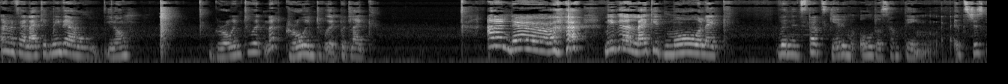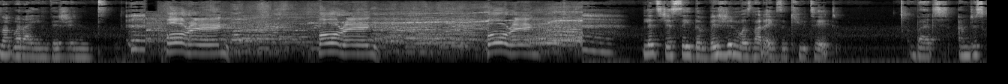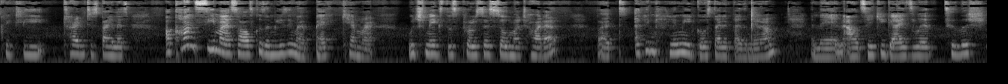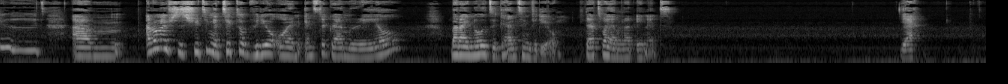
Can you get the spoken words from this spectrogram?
I don't know if I like it. Maybe I will, you know, grow into it. Not grow into it, but like I don't know. Maybe I like it more like when it starts getting old or something. It's just not what I envisioned. Boring. Boring. Boring. Let's just say the vision was not executed. But I'm just quickly trying to style it. I can't see myself because I'm using my back camera, which makes this process so much harder. But i think let me go start it by the mirror and then i'll take you guys with to the shoot. Um i don't know if she's shooting a tiktok video or an instagram reel but i know it's a dancing video. That's why i'm not in it. Yeah.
